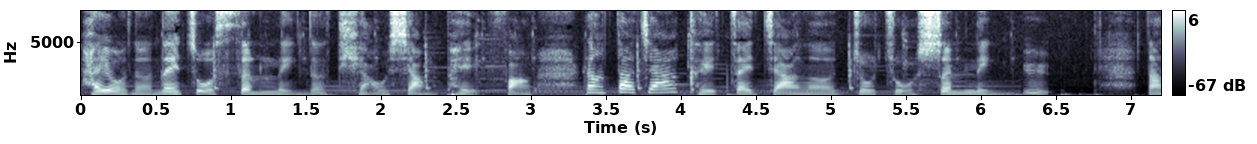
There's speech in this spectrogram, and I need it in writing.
还有呢那座森林的调香配方，让大家可以在家呢就做森林浴。那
